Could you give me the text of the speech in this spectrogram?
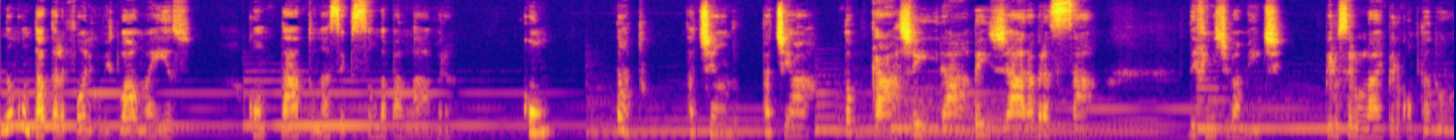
Não contato telefônico virtual, não é isso. Contato na acepção da palavra. Contato. Tateando, tatear, tocar, cheirar, beijar, abraçar. Definitivamente, pelo celular e pelo computador,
